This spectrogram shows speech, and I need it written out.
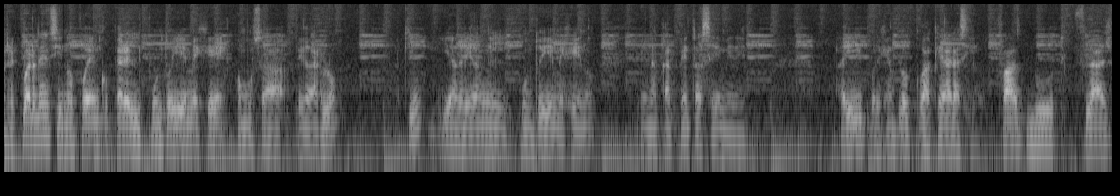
recuerden si no pueden copiar el punto img vamos a pegarlo aquí y agregan el punto img ¿no? en la carpeta cmd ahí por ejemplo va a quedar así. Fastboot flash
